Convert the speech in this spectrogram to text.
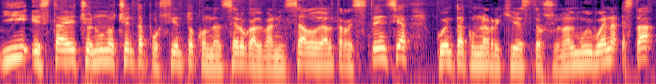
y está hecho en un 80% con acero galvanizado de alta resistencia, cuenta con una rigidez torsional muy buena, está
